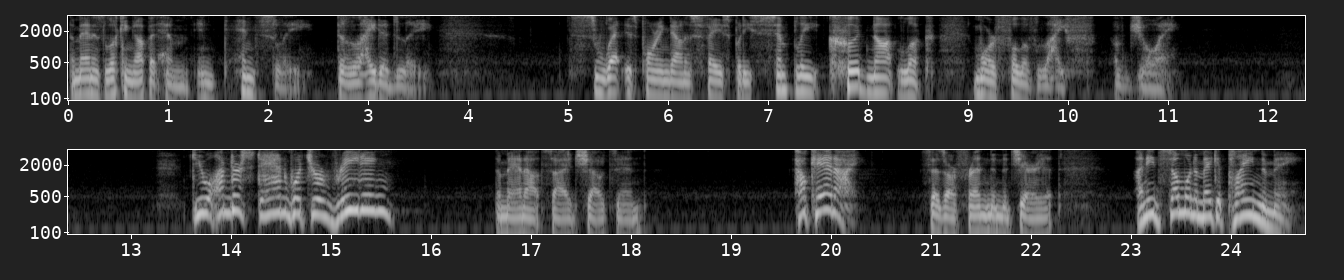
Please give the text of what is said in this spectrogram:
The man is looking up at him intensely, delightedly. Sweat is pouring down his face, but he simply could not look more full of life, of joy. Do you understand what you're reading? The man outside shouts in. How can I? says our friend in the chariot. I need someone to make it plain to me.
